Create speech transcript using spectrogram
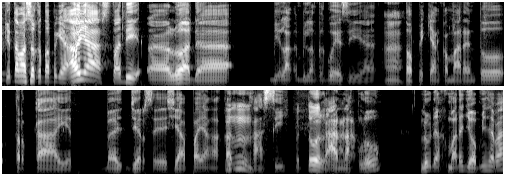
kita masuk ke topik ya. Oh ya, tadi eh, lu ada bilang bilang ke gue sih ya. Ah. Topik yang kemarin tuh terkait jersey siapa yang akan lu Mm-mm. kasih Betul. ke anak lu. Lu udah kemarin jawabnya siapa?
